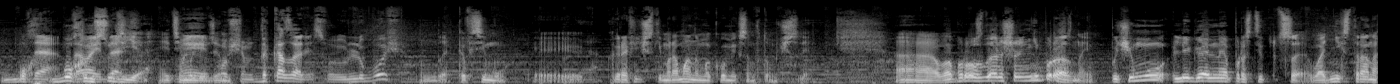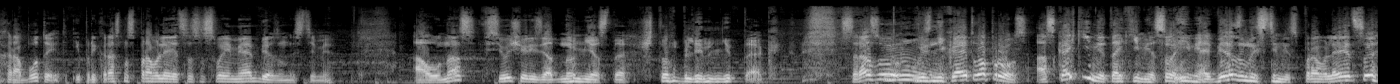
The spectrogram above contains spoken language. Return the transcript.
Бог, да, бог им судья дальше. этим Мы, людям. в общем, доказали свою любовь. Да, ко всему. Э, графическим романам и комиксам в том числе. А, вопрос дальше не праздный. Почему легальная проституция в одних странах работает и прекрасно справляется со своими обязанностями? А у нас все через одно место. Что, блин, не так? Сразу ну... возникает вопрос, а с какими такими своими обязанностями справляется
